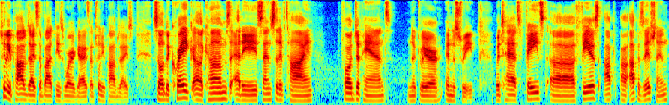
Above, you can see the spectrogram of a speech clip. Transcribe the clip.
Truly apologize about these words, guys. I truly apologize. So the quake uh, comes at a sensitive time for Japan's nuclear industry, which has faced uh, fierce op uh, opposition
